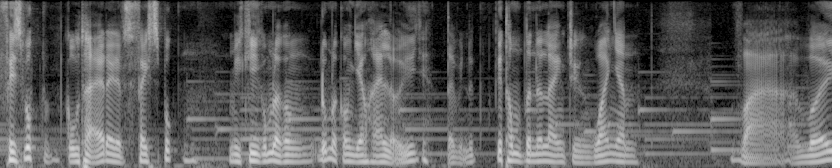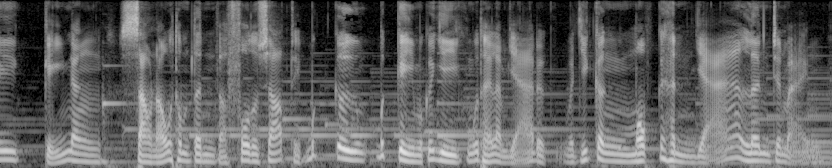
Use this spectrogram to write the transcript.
Facebook cụ thể đây là Facebook. Nhiều khi cũng là con đúng là con dao hai lưỡi chứ tại vì cái thông tin nó lan truyền quá nhanh. Và với kỹ năng xào nấu thông tin và Photoshop thì bất cứ bất kỳ một cái gì cũng có thể làm giả được. Và chỉ cần một cái hình giả lên trên mạng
